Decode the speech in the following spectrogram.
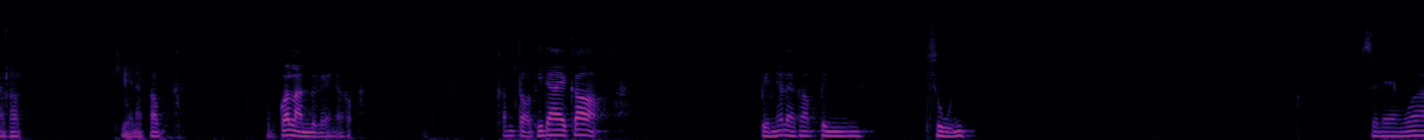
นะครับโอเคนะครับ ผมก็รันไปเลยนะครับคำตอบที่ได้ก็ เป็นนี่แหละครับเป็นศูนย์แสดงว่า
